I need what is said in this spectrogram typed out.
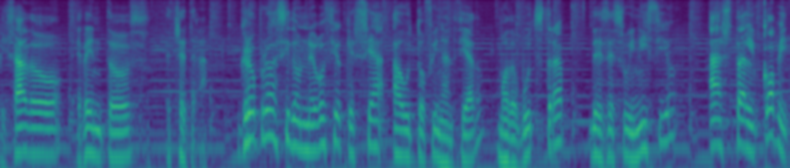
visado, eventos, etc. GrowPro ha sido un negocio que se ha autofinanciado, modo bootstrap, desde su inicio hasta el COVID,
